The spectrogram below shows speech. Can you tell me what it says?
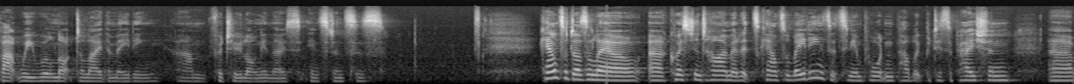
but we will not delay the meeting um, for too long in those instances. Council does allow uh, question time at its council meetings. It's an important public participation uh,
